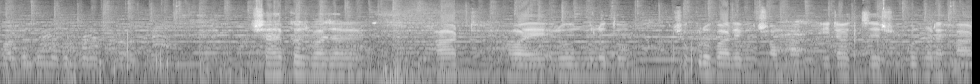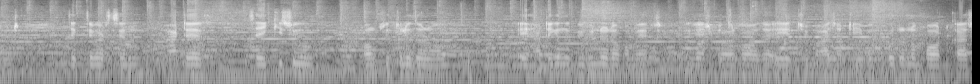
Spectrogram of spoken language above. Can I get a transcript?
ফল কিন্তু নতুন করে সাহেবগঞ্জ বাজারে হাট হয় রোজ মূলত শুক্রবার এবং সোমবার। এটা হচ্ছে শুক্রবারের হাট। দেখতে পাচ্ছেন হাটের সেই কিছু অংশ তুলে ধরবো। এই হাটে কিন্তু বিভিন্ন রকমের জিনিসপত্র পাওয়া যায়। এই হচ্ছে মাছ হাটি এবং পুরোনো বট গাছ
